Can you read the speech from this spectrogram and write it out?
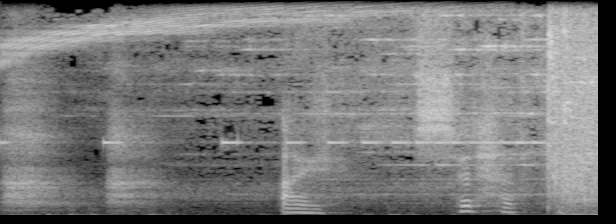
I should have.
